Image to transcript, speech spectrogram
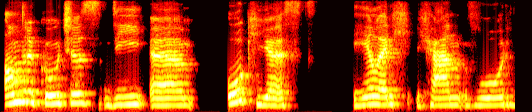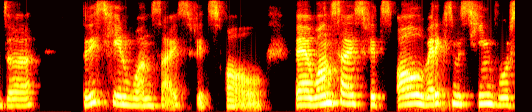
Andere coaches die ehm, ook juist heel erg gaan voor de er is geen one size fits all. Bij one size fits all werkt misschien voor 70%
